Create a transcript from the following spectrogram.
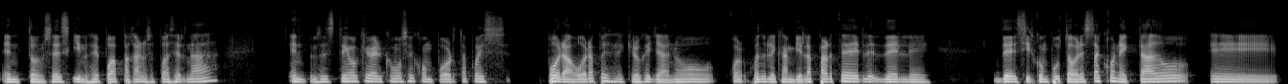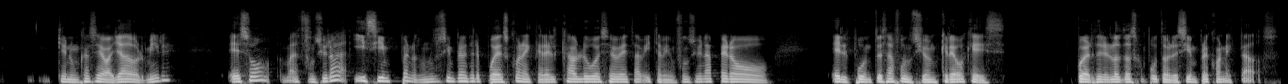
Entonces, y no se puede apagar, no se puede hacer nada. Entonces tengo que ver cómo se comporta, pues por ahora, pues creo que ya no, cuando le cambié la parte de, de, si el computador está conectado, eh, que nunca se vaya a dormir, eso funciona y bueno, simplemente le puedes conectar el cable USB y también funciona, pero el punto de esa función creo que es poder tener los dos computadores siempre conectados.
